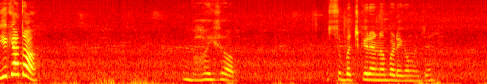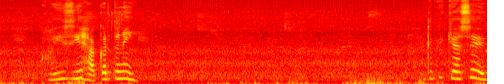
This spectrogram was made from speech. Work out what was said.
ये क्या था? भाई साहब, उससे बच के रहना पड़ेगा मुझे। गाइस ये हैकर तो नहीं। मतलब कि कैसे?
